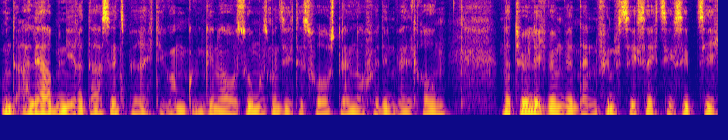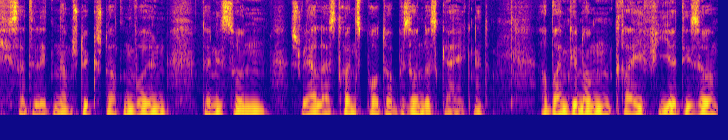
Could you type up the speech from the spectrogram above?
und alle haben ihre Daseinsberechtigung. Und genau so muss man sich das vorstellen, auch für den Weltraum. Natürlich, wenn wir dann 50, 60, 70 Satelliten am Stück starten wollen, dann ist so ein Schwerlasttransporter besonders geeignet. Aber angenommen, drei, vier dieser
